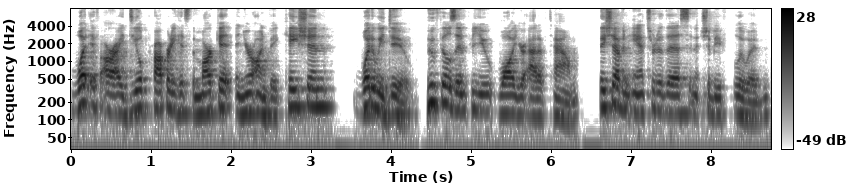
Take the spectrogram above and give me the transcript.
What if our ideal property hits the market and you're on vacation? What do we do? Who fills in for you while you're out of town? They should have an answer to this and it should be fluid.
